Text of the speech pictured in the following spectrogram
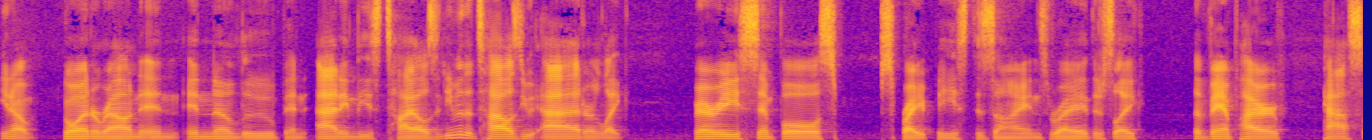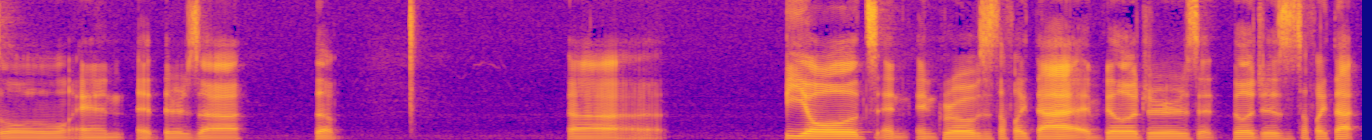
you know going around in in a loop and adding these tiles. And even the tiles you add are like very simple sprite based designs right there's like the vampire castle and it, there's uh the uh fields and, and groves and stuff like that and villagers and villages and stuff like that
